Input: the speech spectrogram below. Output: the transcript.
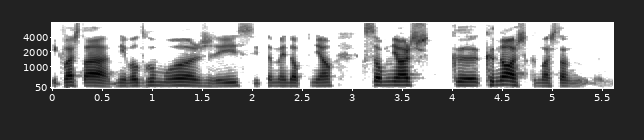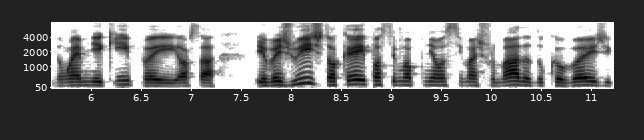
e que lá está, nível de rumores e isso, e também de opinião, que são melhores que, que nós, que nós estamos, não é a minha equipa e lá está. Eu vejo isto, ok, posso ter uma opinião assim mais formada do que eu vejo e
